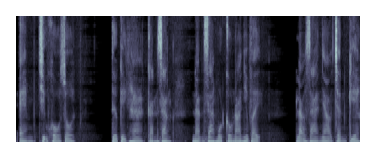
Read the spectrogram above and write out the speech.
em chịu khổ rồi. Tiêu Kính Hà cắn răng, nặn ra một câu nói như vậy. Lão già nhạo trần kia,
